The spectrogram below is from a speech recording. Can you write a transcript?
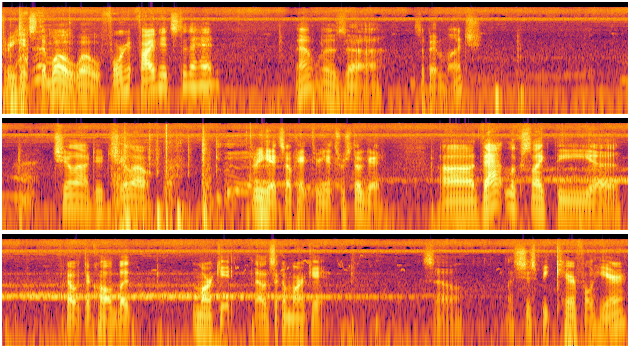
Three hits to... Whoa, whoa. Four, five hits to the head? That was, uh... That's a bit much. Chill out, dude. Chill out. Three hits. Okay, three hits. We're still good. Uh, that looks like the, uh, I forgot what they're called, but market. That looks like a market. So, let's just be careful here.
